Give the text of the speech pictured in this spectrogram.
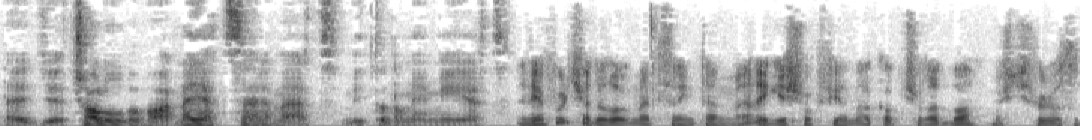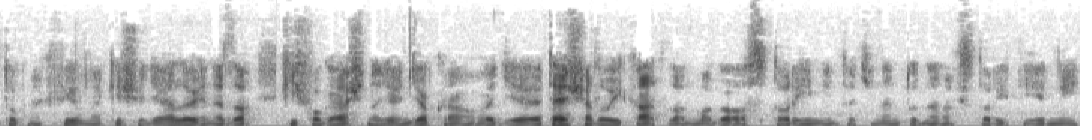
egy csalóba már negyedszerre, mert mit tudom én miért. Ez ilyen furcsa dolog, mert szerintem eléggé sok filmmel kapcsolatban, most sorozatok meg filmek is, ugye előjön ez a kifogás nagyon gyakran, hogy teljesen logikátlan maga a sztori, mint hogyha nem tudnának sztorit írni,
